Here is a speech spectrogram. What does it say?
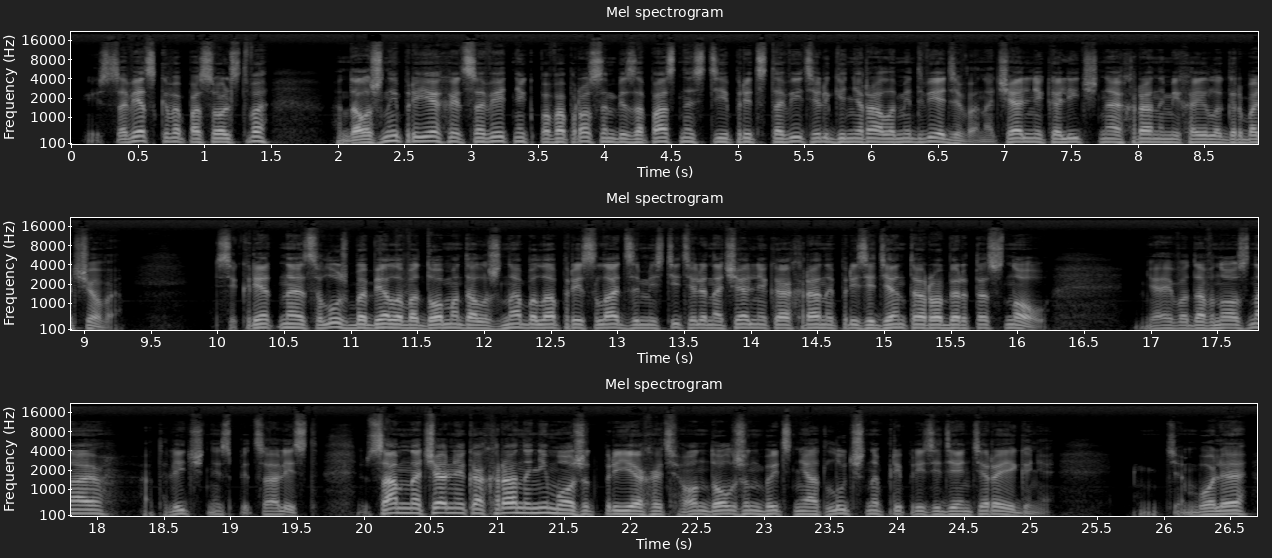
Из советского посольства должны приехать советник по вопросам безопасности и представитель генерала Медведева, начальника личной охраны Михаила Горбачева. Секретная служба Белого дома должна была прислать заместителя начальника охраны президента Роберта Сноу. Я его давно знаю, отличный специалист. Сам начальник охраны не может приехать, он должен быть неотлучно при президенте Рейгане. Тем более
